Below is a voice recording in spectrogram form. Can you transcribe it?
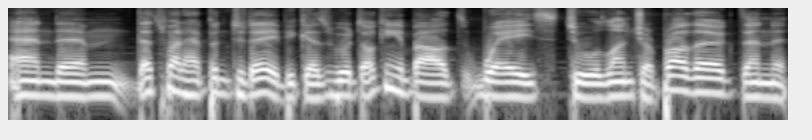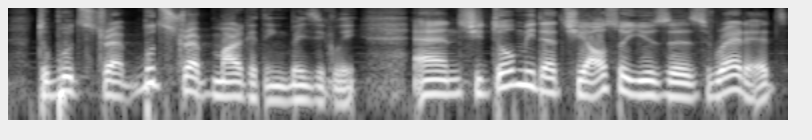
And um, that's what happened today because we are talking about ways to launch your product and to bootstrap, bootstrap marketing basically. And she told me that she also uses Reddit,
